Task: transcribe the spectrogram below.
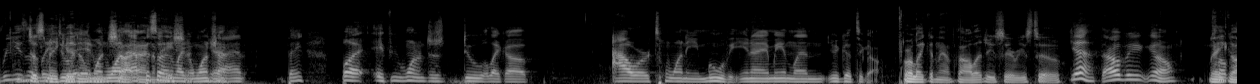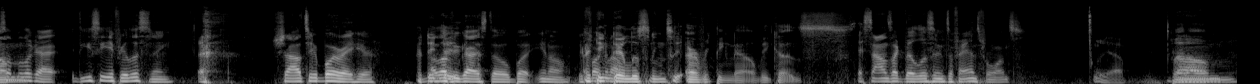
reasonably make do it it in one one-shot episode, in like a one shot Yeah. thing. But if you want to just do like a hour twenty movie, you know what I mean, then you're good to go. or like an anthology series too. Yeah, that would be you know Like, something, something um, to look at. DC, if you're listening, shout out to your boy right here. I I love they, you guys though, but you know you're I think they're up. listening to everything now because, It sounds like they're listening to fans for once. Yeah, but Um, um,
